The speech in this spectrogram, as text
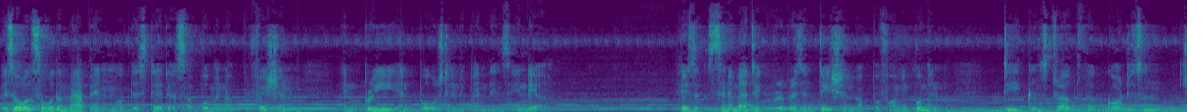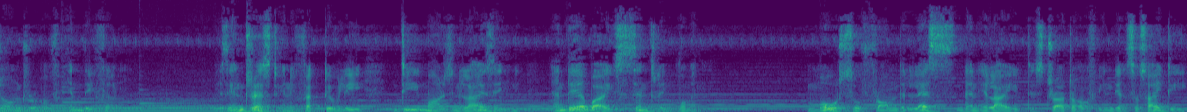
is also the mapping of the status of women of profession in pre and post independence India. His cinematic representation of performing women deconstructs the courtesan genre of Hindi film. His interest in effectively demarginalizing and thereby centering women more so from the less than elite strata of Indian society,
